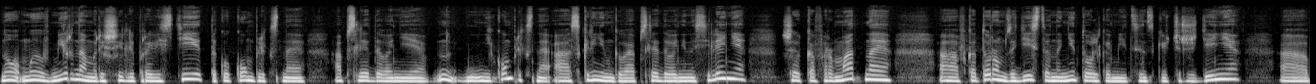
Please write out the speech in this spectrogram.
Но мы в Мирном решили провести такое комплексное обследование, ну, не комплексное, а скрининговое обследование населения, широкоформатное, а, в котором задействованы не только медицинские учреждения. А,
